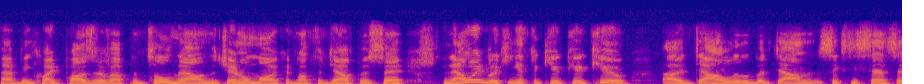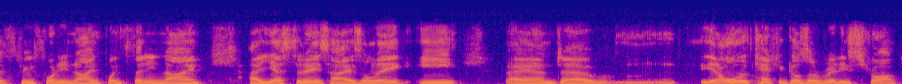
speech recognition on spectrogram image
I've been quite positive up until now in the general market, not the Dow per se. And now we're looking at the QQQ. Uh, down a little bit, down 60 cents at 349.39. Uh, yesterday's high is a leg E, and uh, you know, all the technicals are really strong,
